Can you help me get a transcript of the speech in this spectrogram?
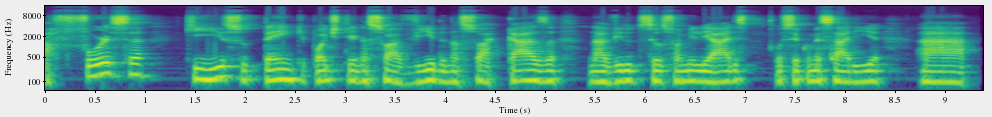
a força que isso tem, que pode ter na sua vida, na sua casa, na vida dos seus familiares, você começaria a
